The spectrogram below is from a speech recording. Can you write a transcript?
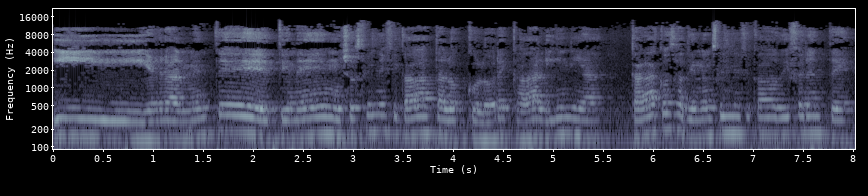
Y realmente tiene mucho significado hasta los colores, cada línea, cada cosa tiene un significado diferente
